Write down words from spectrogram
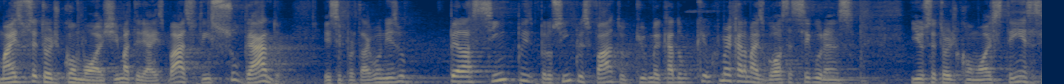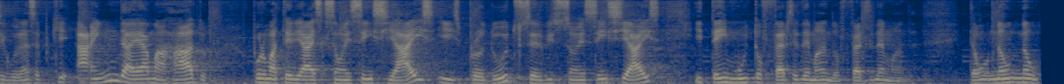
mas o setor de commodities e materiais básicos tem sugado esse protagonismo pela simples, pelo simples fato que o mercado que o mercado mais gosta é segurança. E o setor de commodities tem essa segurança porque ainda é amarrado por materiais que são essenciais e produtos, serviços são essenciais e tem muita oferta e demanda, oferta e demanda. Então não, não,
